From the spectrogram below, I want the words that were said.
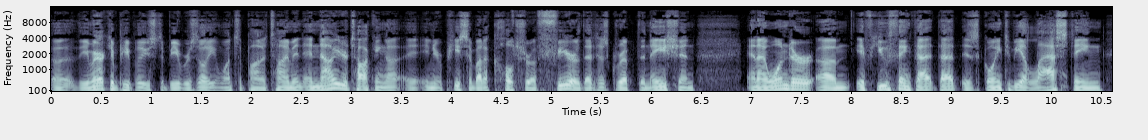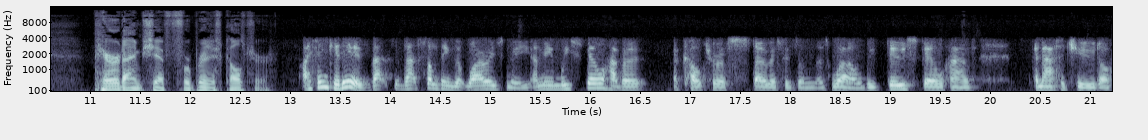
uh, the American people used to be resilient once upon a time. And and now you're talking uh, in your piece about a culture of fear that has gripped the nation. And I wonder um, if you think that that is going to be a lasting paradigm shift for British culture. I think it is. That's that's something that worries me. I mean, we still have a a culture of stoicism as well. We do still have an attitude of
